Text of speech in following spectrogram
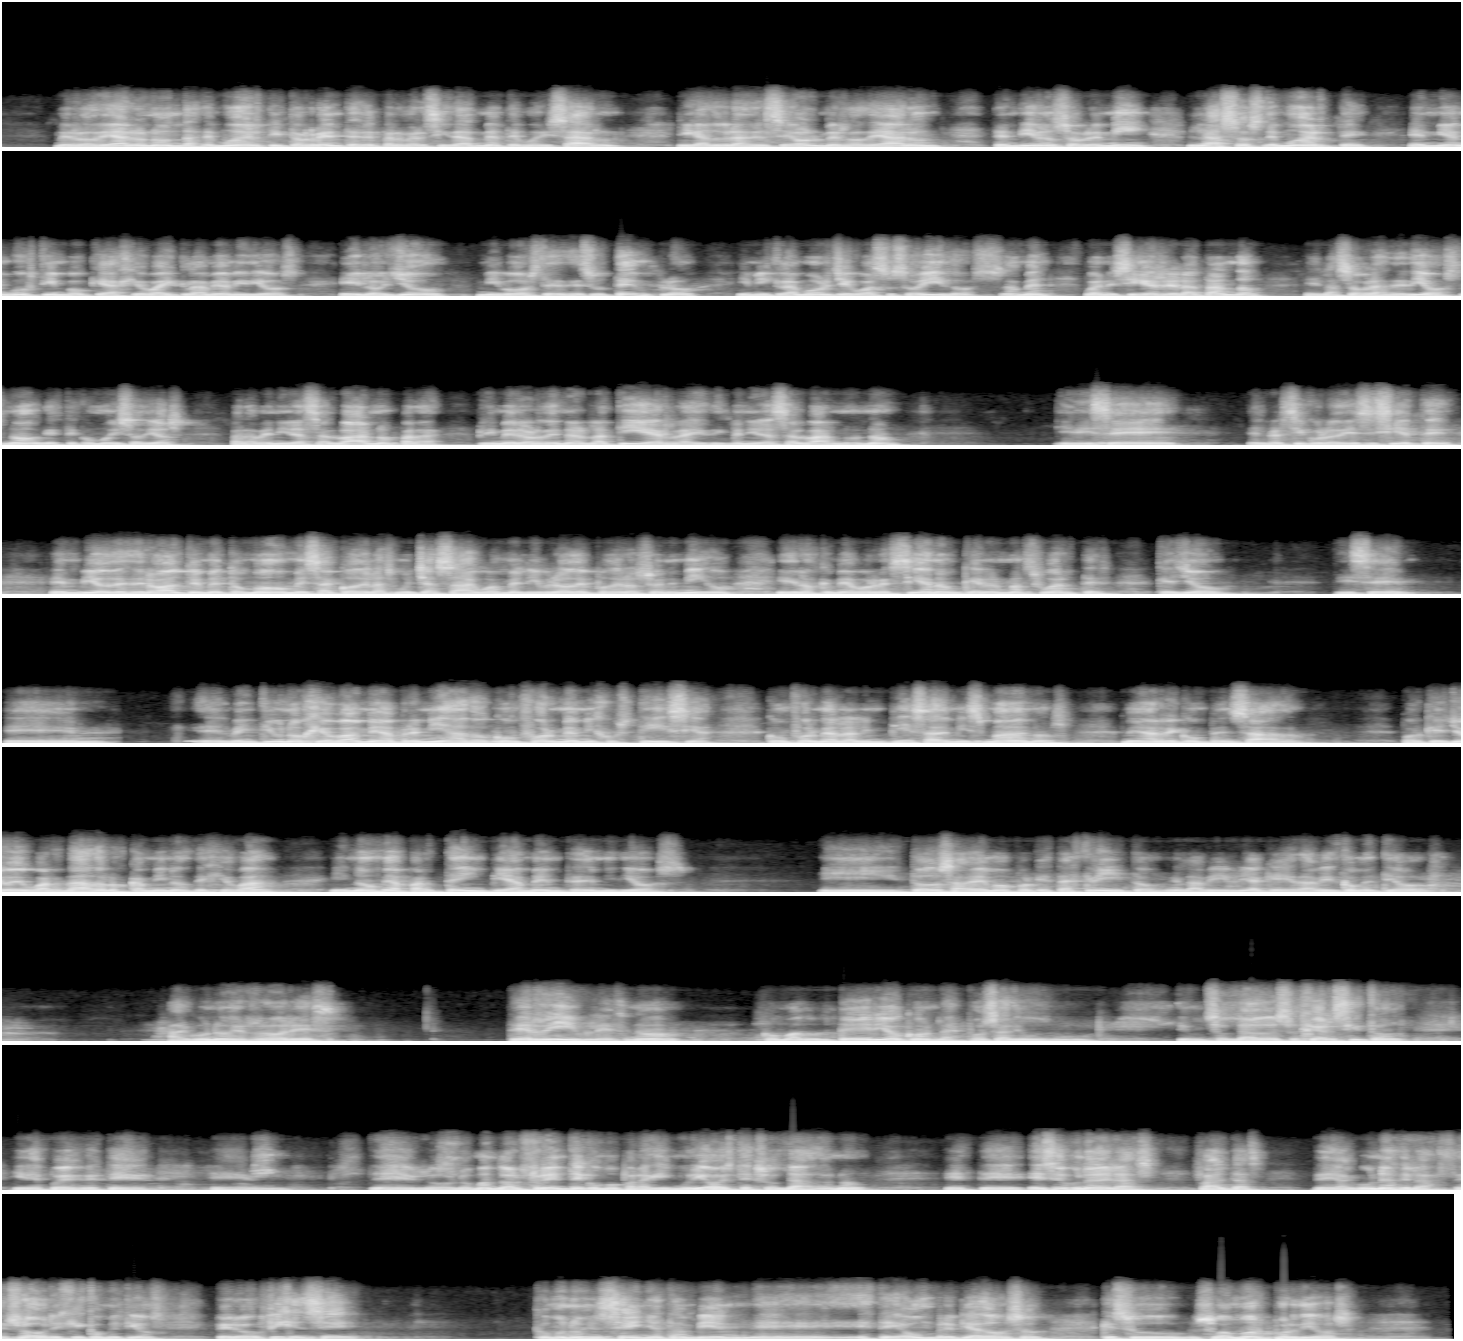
Me rodearon ondas de muerte y torrentes de perversidad me atemorizaron. Ligaduras del Seol me rodearon, tendieron sobre mí lazos de muerte en mi angustia invoqué a Jehová y clamé a mi Dios. Él oyó mi voz desde su templo y mi clamor llegó a sus oídos. Amén. Bueno, y sigue relatando eh, las obras de Dios, ¿no? Este, como hizo Dios para venir a salvarnos, para primero ordenar la tierra y venir a salvarnos, ¿no? Y dice el versículo 17, envió desde lo alto y me tomó, me sacó de las muchas aguas, me libró de poderoso enemigo y de los que me aborrecían, aunque eran más fuertes que yo. Dice eh, el 21, Jehová me ha premiado conforme a mi justicia, conforme a la limpieza de mis manos, me ha recompensado, porque yo he guardado los caminos de Jehová y no me aparté impíamente de mi Dios. Y todos sabemos, porque está escrito en la Biblia, que David cometió algunos errores terribles, ¿no? Como adulterio con la esposa de un, de un soldado de su ejército y después este, eh, eh, lo, lo, mandó al frente como para y murió este soldado, ¿no? Este, esa es una de las faltas, de algunas de los errores que cometió. Pero fíjense cómo nos enseña también eh, este hombre piadoso que su, amor por Dios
